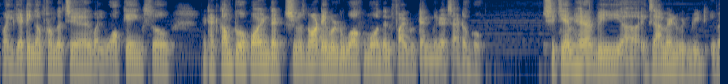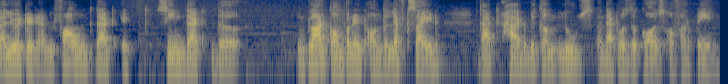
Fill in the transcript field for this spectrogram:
while getting up from the chair while walking so it had come to a point that she was not able to walk more than 5 to 10 minutes at a go she came here we uh, examined we evaluated and we found that it seemed that the implant component on the left side that had become loose and that was the cause of her pain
